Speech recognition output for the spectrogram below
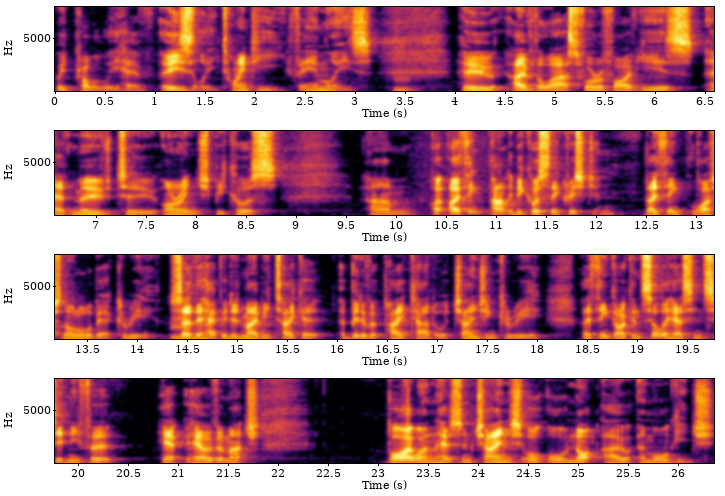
we'd probably have easily twenty families who, over the last four or five years, have moved to Orange because um, I, I think partly because they're Christian. They think life's not all about career. So they're happy to maybe take a, a bit of a pay cut or changing career. They think I can sell a house in Sydney for how, however much, buy one, have some change or, or not owe a mortgage,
